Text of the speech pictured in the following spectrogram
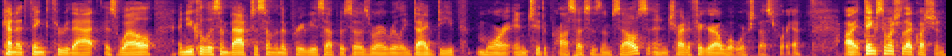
kind of think through that as well. And you can listen back to some of the previous episodes where I really dive deep more into the processes themselves and try to figure out what works best for you. All right. Thanks so much for that question.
